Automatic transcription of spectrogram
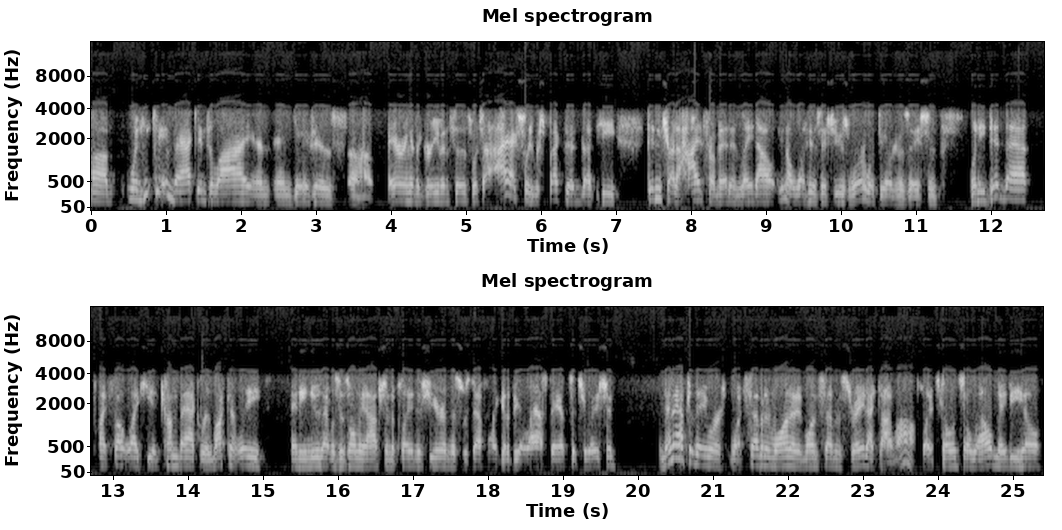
Um, when he came back in July and, and gave his uh, airing of the grievances, which I I actually respected that he didn't try to hide from it and laid out, you know, what his issues were with the organization. When he did that, I felt like he had come back reluctantly, and he knew that was his only option to play this year, and this was definitely going to be a last dance situation. And then after they were what seven and one and had won seven straight, I thought, wow, it's going so well. Maybe he'll,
